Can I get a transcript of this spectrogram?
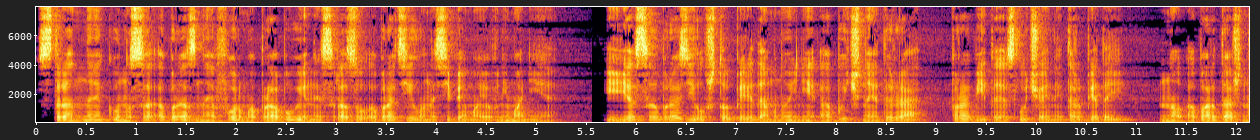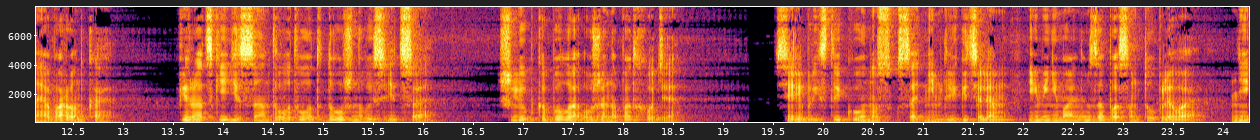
Странная конусообразная форма пробоины сразу обратила на себя мое внимание. И я сообразил, что передо мной не обычная дыра, пробитая случайной торпедой, но абордажная воронка. Пиратский десант вот-вот должен высадиться. Шлюпка была уже на подходе. Серебристый конус с одним двигателем и минимальным запасом топлива не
